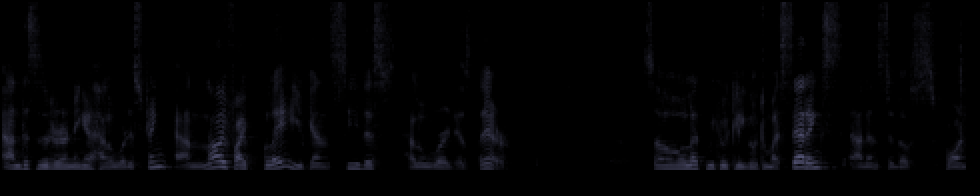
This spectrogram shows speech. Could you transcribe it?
And this is returning a hello world string. And now if I play you can see this hello world is there so let me quickly go to my settings and instead of font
